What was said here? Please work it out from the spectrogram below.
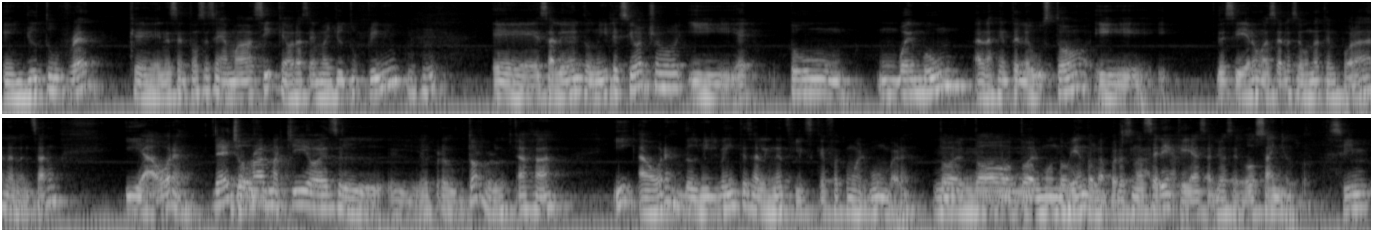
en YouTube Red, que en ese entonces se llamaba así, que ahora se llama YouTube Premium. Eh, salió en el 2018 y eh, tuvo un, un, buen boom, a la gente le gustó y decidieron hacer la segunda temporada, la lanzaron. Y ahora. De hecho, Brad McKeough es el, el, productor, ¿verdad? Ajá. Y ahora, 2020, sale Netflix, que fue como el boom, ¿verdad? Todo, el, todo, todo el mundo viéndola, pero es una serie que ya salió hace dos años, bro. Sí.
